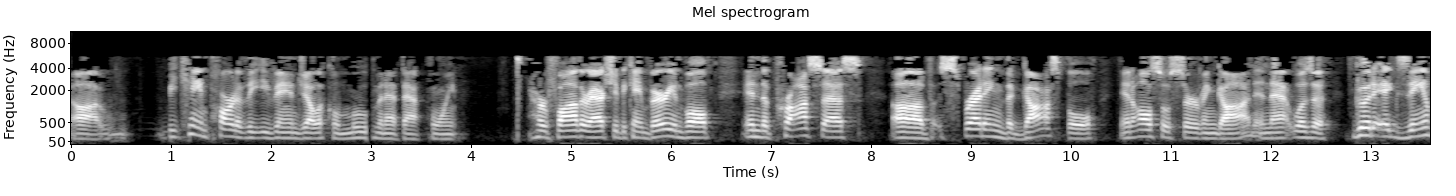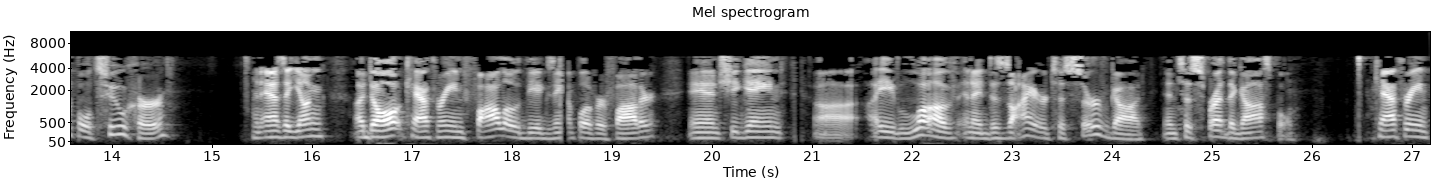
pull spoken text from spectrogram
uh, became part of the evangelical movement at that point. Her father actually became very involved in the process of spreading the gospel and also serving God, and that was a good example to her. And as a young adult, Catherine followed the example of her father and she gained uh, a love and a desire to serve God and to spread the gospel. Catherine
